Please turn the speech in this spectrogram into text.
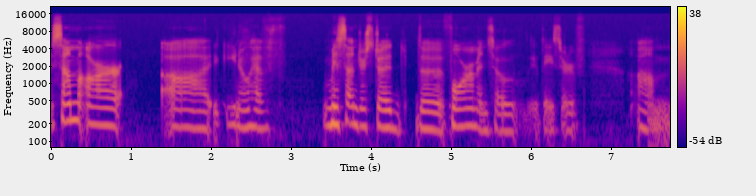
some are, uh, you know, have misunderstood the form, and so they sort of um,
